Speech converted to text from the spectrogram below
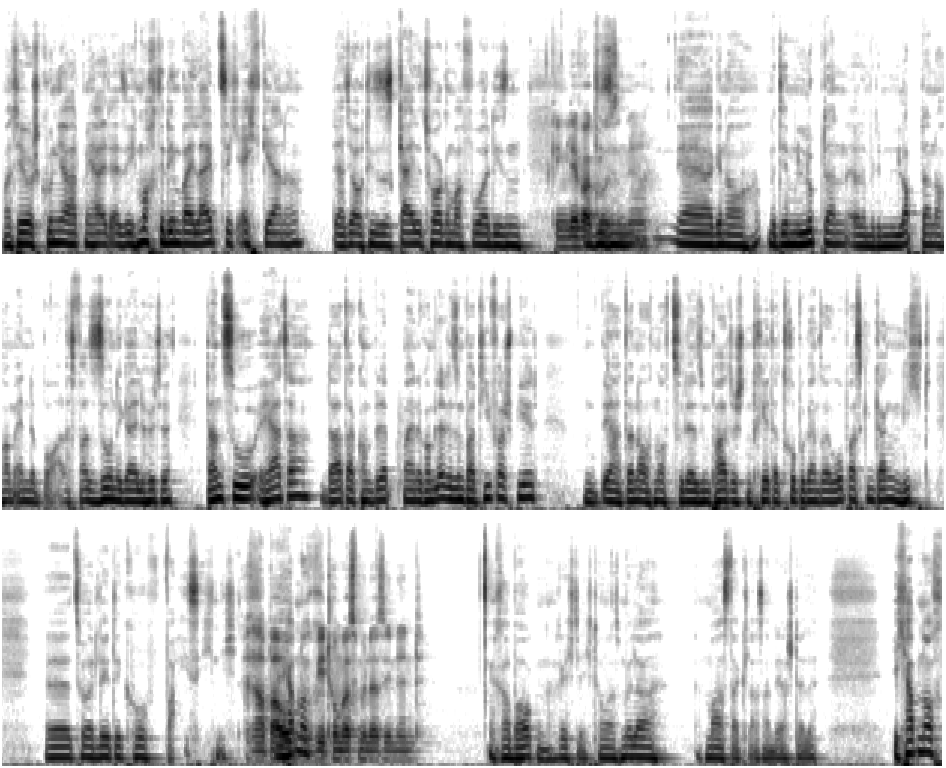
Matthäus Kunja hat mir halt, also ich mochte den bei Leipzig echt gerne. Der hat ja auch dieses geile Tor gemacht, wo er diesen. Gegen Leverkusen, diesen, ja. Ja, ja, genau. Mit dem Lob dann, oder mit dem Lob dann noch am Ende. Boah, das war so eine geile Hütte. Dann zu Hertha, da hat er komplett meine komplette Sympathie verspielt. Und ja, dann auch noch zu der sympathischen Tretertruppe ganz Europas gegangen. Nicht äh, zu Atletico, weiß ich nicht. Rabauken, noch, wie Thomas Müller sie nennt. Rabauken, richtig. Thomas Müller, Masterclass an der Stelle. Ich habe noch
